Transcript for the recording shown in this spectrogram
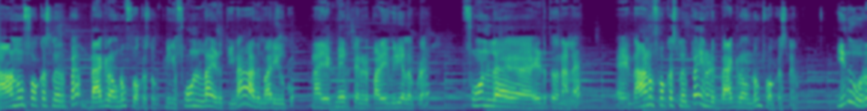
நானும் ஃபோக்கஸில் இருப்பேன் பேக்ரவுண்டும் ஃபோக்கஸ் இருக்கும். நீங்கள் ஃபோன்லாம் எடுத்தீங்கன்னா அது மாதிரி இருக்கும். நான் ஏற்கனவே எடுத்த என்னோட பழைய வீடியோவில் கூட ஃபோனில் எடுத்ததுனால நானும் ஃபோக்கஸில் இருப்பேன் என்னுடைய பேக்ரவுண்டும் ஃபோக்கஸில் இருக்கும். இது ஒரு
